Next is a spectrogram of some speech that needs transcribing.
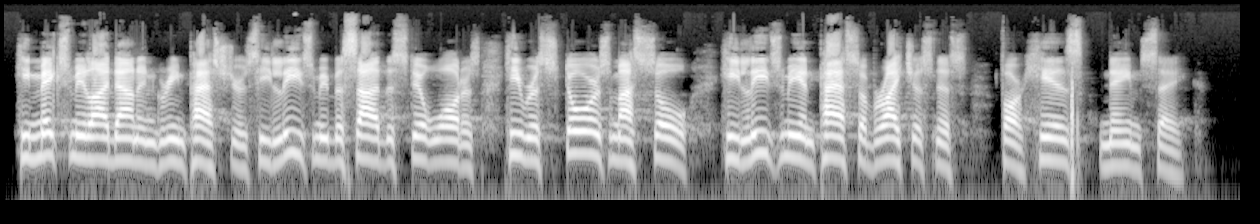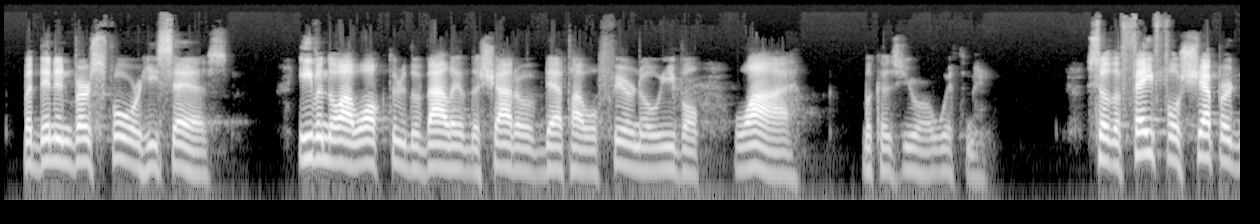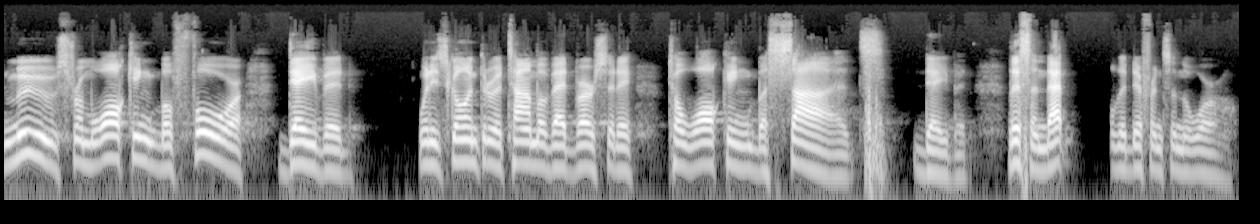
He makes me lie down in green pastures. He leads me beside the still waters. He restores my soul. He leads me in paths of righteousness for His name's sake. But then in verse 4, he says, Even though I walk through the valley of the shadow of death, I will fear no evil. Why? Because you are with me. So the faithful shepherd moves from walking before David when he's going through a time of adversity to walking besides David. Listen, that's the difference in the world.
